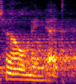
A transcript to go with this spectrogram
tell me it.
